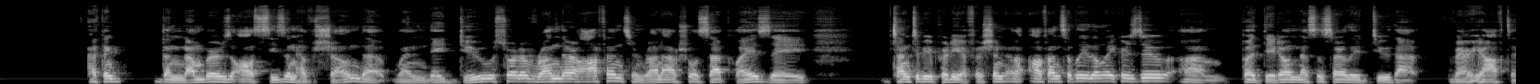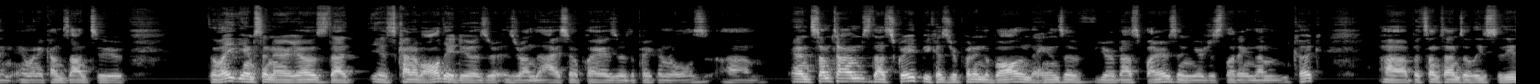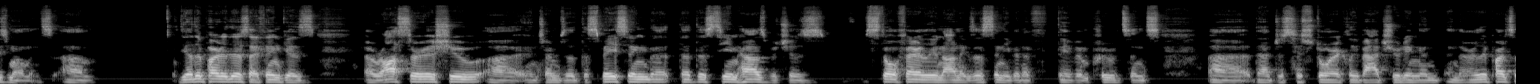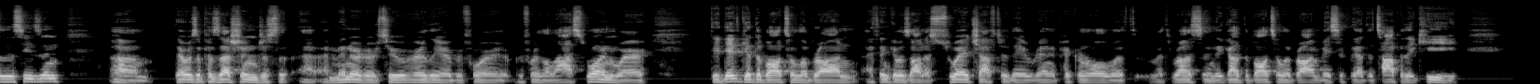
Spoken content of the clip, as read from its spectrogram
I think the numbers all season have shown that when they do sort of run their offense and run actual set plays, they tend to be pretty efficient uh, offensively, the Lakers do, um, but they don't necessarily do that very often. And when it comes down to the late game scenarios, that is kind of all they do is, is run the ISO plays or the pick and rolls. Um, and sometimes that's great because you're putting the ball in the hands of your best players and you're just letting them cook. Uh, but sometimes it leads to these moments. Um, the other part of this, I think, is a roster issue uh, in terms of the spacing that that this team has, which is still fairly non-existent, even if they've improved since uh, that just historically bad shooting in, in, the early parts of the season. Um, there was a possession just a, a, minute or two earlier before before the last one where they did get the ball to LeBron. I think it was on a switch after they ran a pick and roll with with Russ, and they got the ball to LeBron basically at the top of the key.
